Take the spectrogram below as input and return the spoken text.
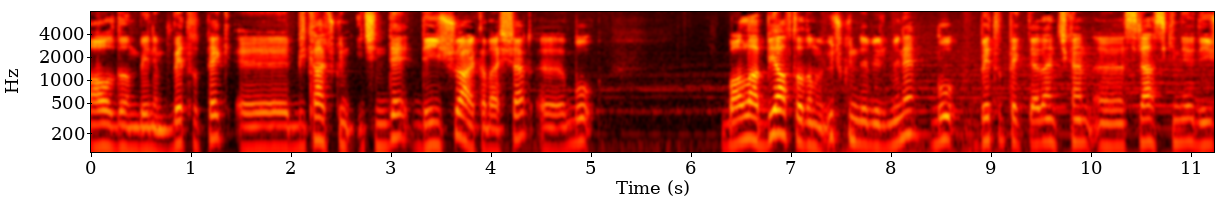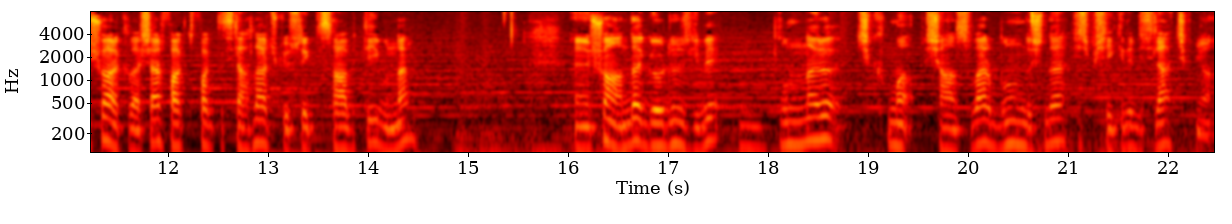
aldığım benim Battle Pack e, birkaç gün içinde değişiyor arkadaşlar. E, bu Vallahi bir haftada mı 3 günde bir mi ne bu Battle Pack'lerden çıkan e, silah skinleri değişiyor arkadaşlar. Farklı farklı silahlar çıkıyor sürekli sabit değil bunlar. Ee, şu anda gördüğünüz gibi bunları çıkma şansı var. Bunun dışında hiçbir şekilde bir silah çıkmıyor.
